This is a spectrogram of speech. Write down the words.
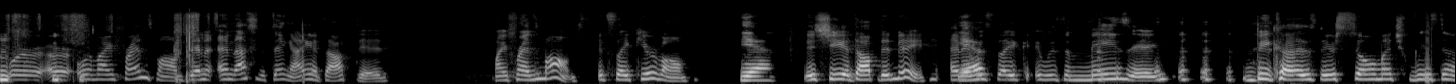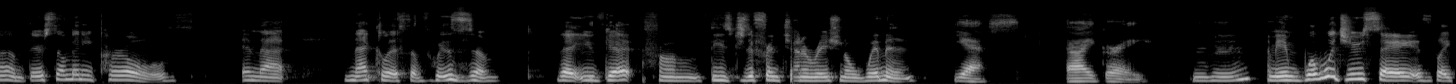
or or or my friends moms and and that's the thing i adopted my friends moms it's like your mom yeah. is she adopted me and Yeah. it was like it was amazing because there's so much wisdom there's so many pearls in that necklace of wisdom that you get from these different generational women Yes. I agree. Mm-hmm. i mean what would you say is like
